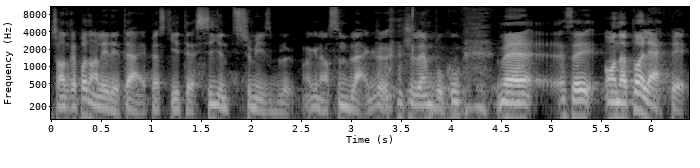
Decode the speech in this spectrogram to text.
Je pas dans les détails parce qu'il était assis, il y a une petite chemise bleue. Non, c'est une blague. Je, l'aime beaucoup. Mais on n'a pas la paix.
